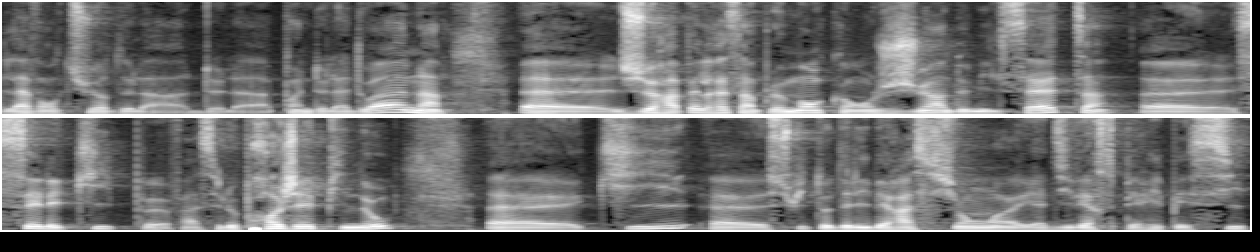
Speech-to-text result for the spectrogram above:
l'aventure de la, de la pointe de la douane. je rappellerai simplement qu'en juin 2007, c'est l'équipe, enfin c'est le projet Pinot qui, suite aux délibérations et à diverses péripéties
